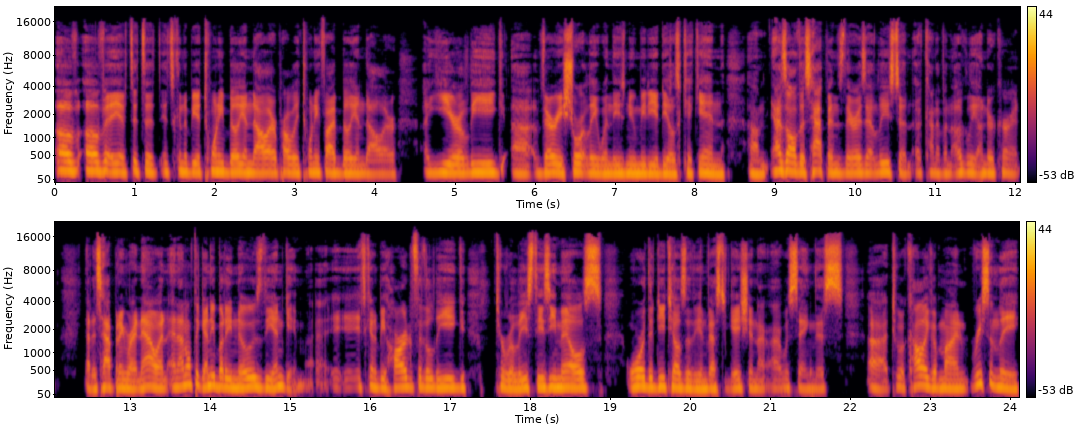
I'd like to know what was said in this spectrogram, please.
of of a, it's it's, a, it's going to be a twenty billion dollar, probably twenty five billion dollar a year league uh, very shortly when these new media deals kick in. Um, as all this happens, there is at least a, a, kind of an ugly undercurrent that is happening right now, and and I don't think anybody knows the end game. Uh, it's going to be hard for the league to release these emails or the details of the investigation. I, I was saying this uh, to a colleague of mine recently.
